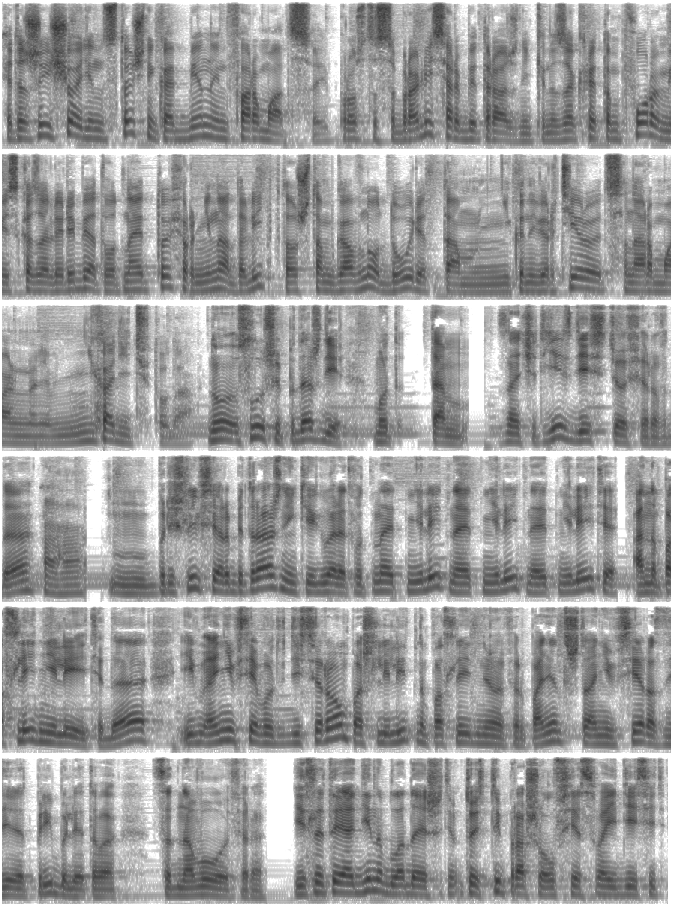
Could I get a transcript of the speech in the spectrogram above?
Это же еще один источник обмена информацией. Просто собрались арбитражники на закрытом форуме и сказали, ребят, вот на этот офер не надо лить, потому что там говно дурит, там не конвертируется нормально, не ходите туда. Ну, слушай, подожди, вот там, значит, есть 10 офферов, да? Ага. Пришли все арбитражники и говорят, вот на это не лейте, на это не лейте, на это не лейте, а на последний лейте, да? И они все вот в десятером пошли лить на последний офер. Понятно, что они все разделят прибыль этого с одного оффера. Если ты один обладаешь этим, то есть ты прошел все свои 10,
